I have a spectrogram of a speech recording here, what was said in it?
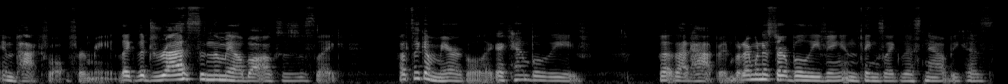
impactful for me like the dress in the mailbox was just like that's like a miracle like i can't believe that that happened but i'm to start believing in things like this now because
